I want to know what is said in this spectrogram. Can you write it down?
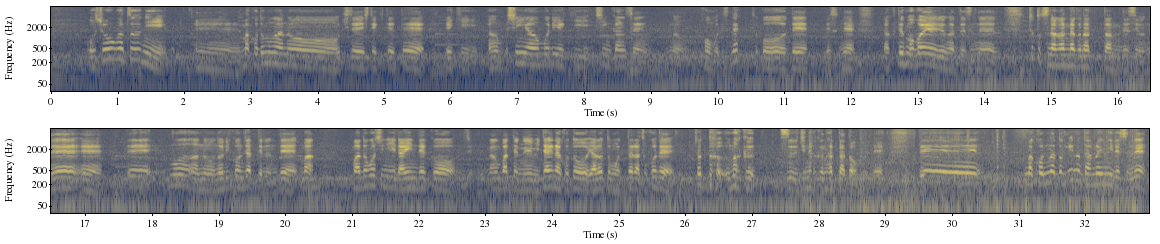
お正月に、えーまあ、子供があの帰省してきてて駅新青森駅新幹線のホームですねそこでですね楽天モバイルがですねちょっとつながんなくなったんですよね。えーでもうあの乗り込んじゃってるんで、まあ、窓越しに LINE でこう頑張ってねみたいなことをやろうと思ったらそこでちょっとうまく通じなくなったと。えで、まあ、こんな時のためにですね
